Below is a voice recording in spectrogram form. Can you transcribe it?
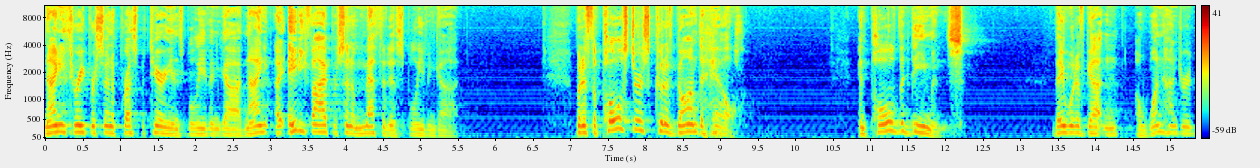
93% of Presbyterians believe in God. 90, 85% uh, of Methodists believe in God. But if the pollsters could have gone to hell and polled the demons, they would have gotten a 100%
